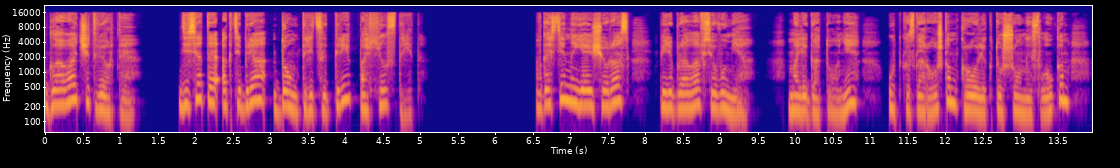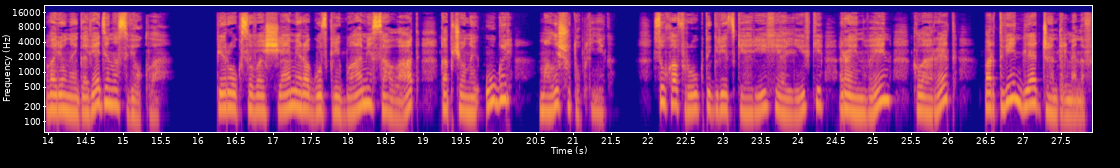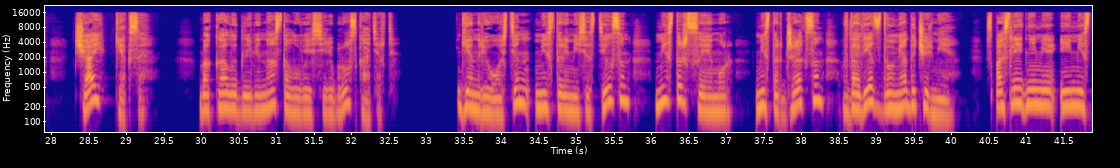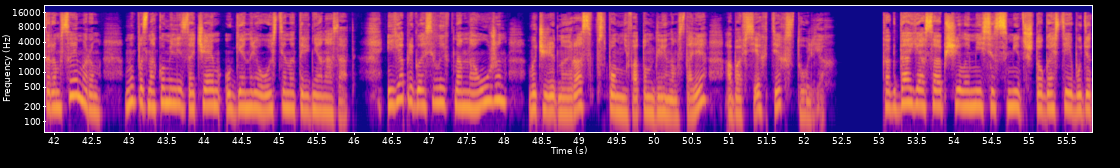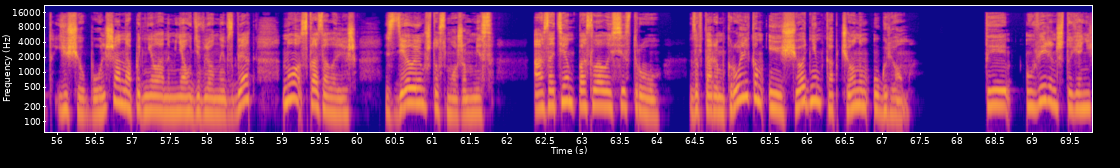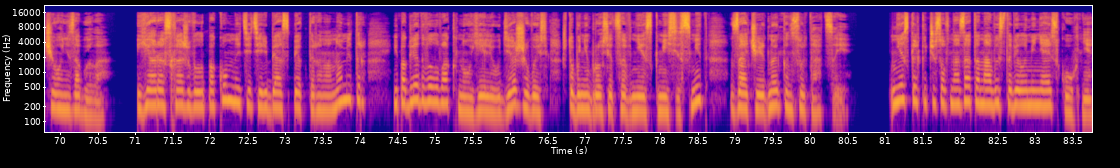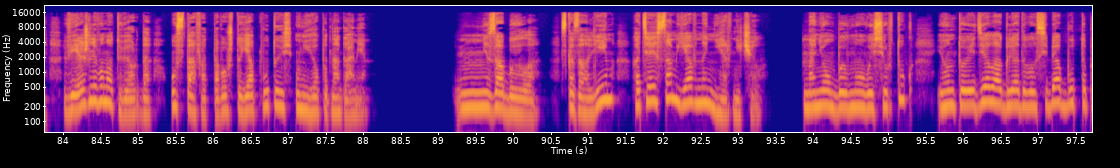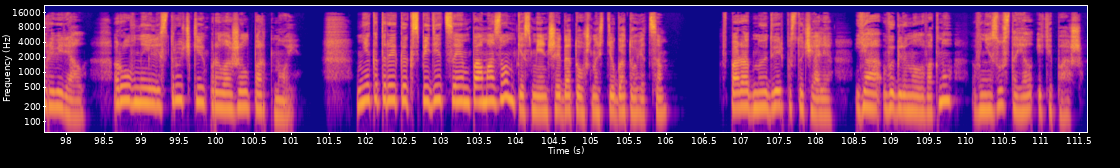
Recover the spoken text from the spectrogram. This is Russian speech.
Глава 4. 10 октября, дом 33 по Хилл-стрит. В гостиной я еще раз перебрала все в уме. Малигатони, утка с горошком, кролик тушеный с луком, вареная говядина, свекла. Пирог с овощами, рагу с грибами, салат, копченый угорь, малыш-утопленник. Сухофрукты, грецкие орехи, оливки, рейнвейн, кларет, портвейн для джентльменов, чай, кексы бокалы для вина, столовое серебро, скатерть. Генри Остин, мистер и миссис Тилсон, мистер Сеймур, мистер Джексон, вдовец с двумя дочерьми. С последними и мистером Сеймуром мы познакомились за чаем у Генри Остина три дня назад, и я пригласила их к нам на ужин, в очередной раз вспомнив о том длинном столе, обо всех тех стульях. Когда я сообщила миссис Смит, что гостей будет еще больше, она подняла на меня удивленный взгляд, но сказала лишь «Сделаем, что сможем, мисс». А затем послала сестру за вторым кроликом и еще одним копченым угрём. «Ты уверен, что я ничего не забыла?» Я расхаживала по комнате, теребя спектр-нанометр, и поглядывала в окно, еле удерживаясь, чтобы не броситься вниз к миссис Смит за очередной консультацией. Несколько часов назад она выставила меня из кухни, вежливо, но твердо, устав от того, что я путаюсь у нее под ногами. «Не забыла», — сказал Лим, хотя и сам явно нервничал. На нем был новый сюртук, и он то и дело оглядывал себя, будто проверял. Ровные ли строчки проложил портной. Некоторые к экспедициям по Амазонке с меньшей дотошностью готовятся. В парадную дверь постучали. Я выглянула в окно, внизу стоял экипаж.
